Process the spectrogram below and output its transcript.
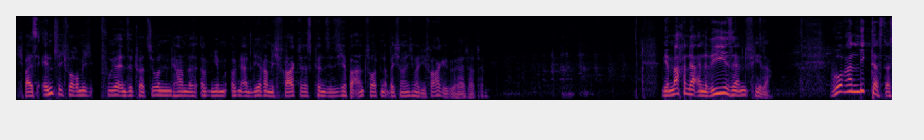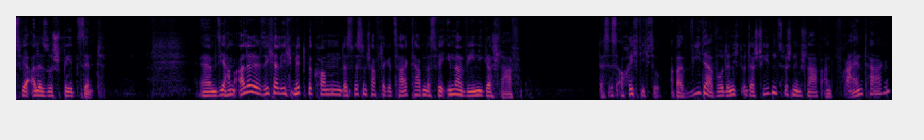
Ich weiß endlich, warum ich früher in Situationen kam, dass irgendein Lehrer mich fragte, das können Sie sicher beantworten, aber ich noch nicht mal die Frage gehört hatte. Wir machen da einen riesen Fehler. Woran liegt das, dass wir alle so spät sind? Ähm, Sie haben alle sicherlich mitbekommen, dass Wissenschaftler gezeigt haben, dass wir immer weniger schlafen. Das ist auch richtig so. Aber wieder wurde nicht unterschieden zwischen dem Schlaf an freien Tagen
